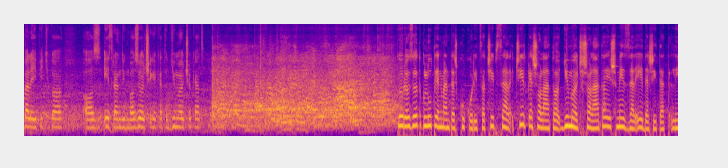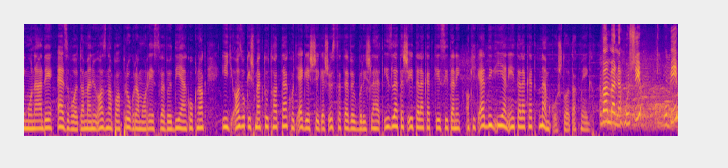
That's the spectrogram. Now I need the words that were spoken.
beleépítjük a, az étrendünkbe a zöldségeket, a gyümölcsöket. Körözött, gluténmentes kukorica chipszel, csirkesaláta, gyümölcsaláta és mézzel édesített limonádé. Ez volt a menü aznap a programon résztvevő diákoknak, így azok is megtudhatták, hogy egészséges összetevőkből is lehet ízletes ételeket készíteni, akik eddig ilyen ételeket nem kóstoltak még. Van benne husi, ubi,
